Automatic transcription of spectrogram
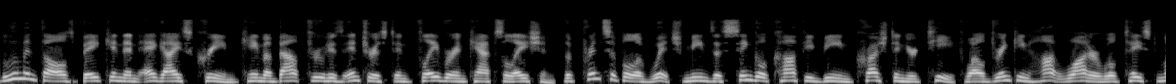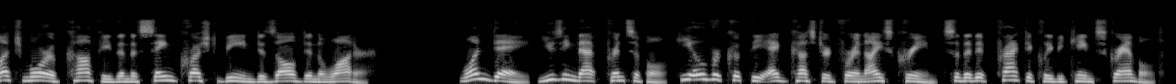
Blumenthal's bacon and egg ice cream came about through his interest in flavor encapsulation, the principle of which means a single coffee bean crushed in your teeth while drinking hot water will taste much more of coffee than the same crushed bean dissolved in the water. One day, using that principle, he overcooked the egg custard for an ice cream, so that it practically became scrambled.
